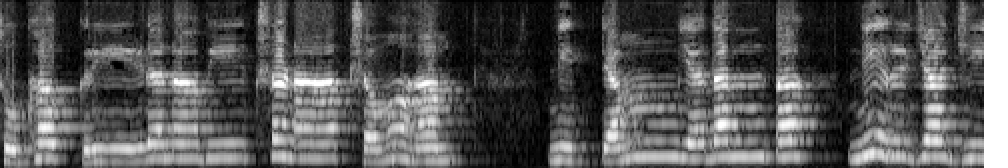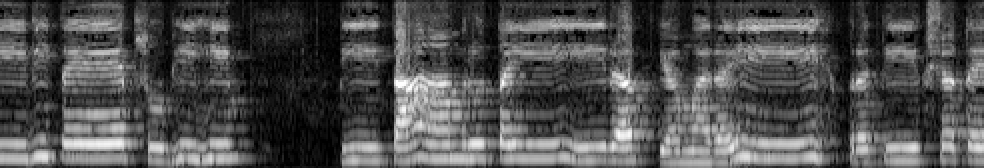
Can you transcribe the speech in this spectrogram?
सुखक्रीडनवीक्षणाक्षमहाम् नित्यम् यदन्त निर्जजीवितेऽप्सुभिः पीतामृतैरप्यमरैः प्रतीक्षते।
